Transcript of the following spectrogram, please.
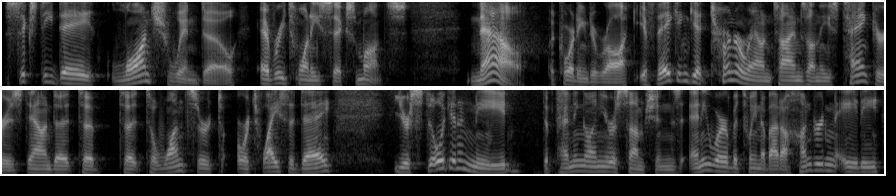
60 day launch window every 26 months. Now, according to Grok, if they can get turnaround times on these tankers down to, to, to, to once or, or twice a day, you're still going to need, depending on your assumptions, anywhere between about 180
